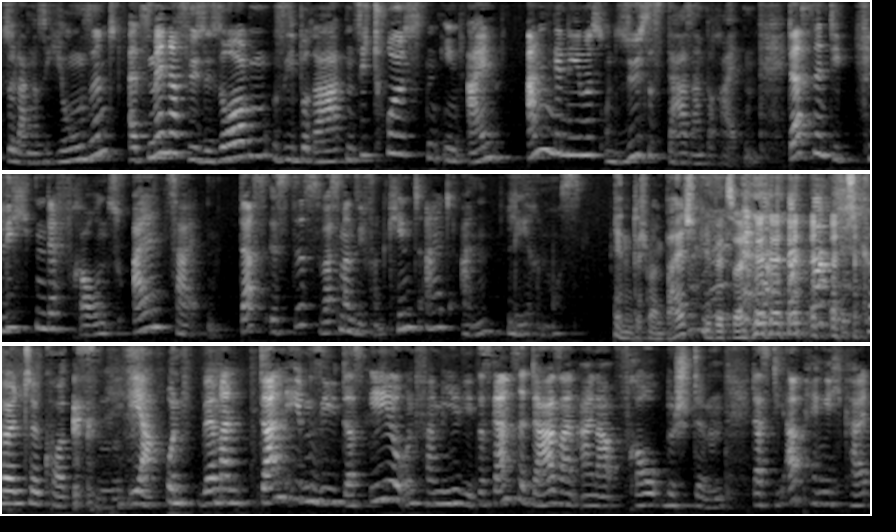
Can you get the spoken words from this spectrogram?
solange sie jung sind, als Männer für sie sorgen, sie beraten, sie trösten, ihnen ein angenehmes und süßes Dasein bereiten. Das sind die Pflichten der Frauen zu allen Zeiten. Das ist es, was man sie von Kindheit an lehren muss. Durch mein Beispiel bitte. ich könnte kotzen. Ja, und wenn man dann eben sieht, dass Ehe und Familie das ganze Dasein einer Frau bestimmen, dass die Abhängigkeit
